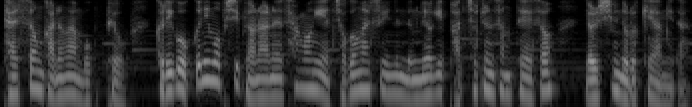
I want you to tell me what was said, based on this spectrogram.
달성 가능한 목표, 그리고 끊임없이 변하는 상황에 적응할 수 있는 능력이 받쳐준 상태에서 열심히 노력해야 합니다.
